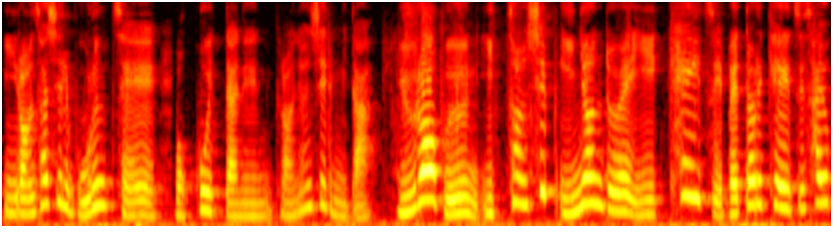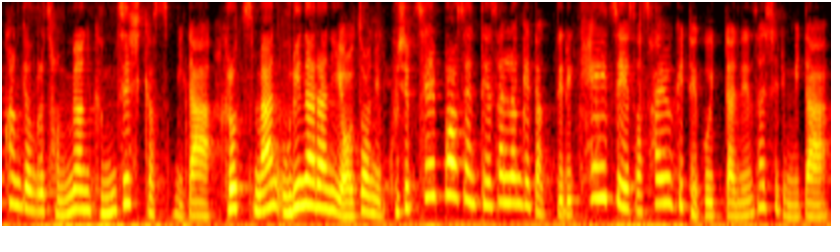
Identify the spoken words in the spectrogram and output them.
이런 사실을 모른 채 먹고 있다는 그런 현실입니다. 유럽은 2012년도에 이 케이지, 배터리 케이지 사육 환경을 전면 금지시켰습니다. 그렇지만 우리나라는 여전히 97%의 산란계 닭들이 케이지에서 사육이 되고 있다는 사실입니다.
